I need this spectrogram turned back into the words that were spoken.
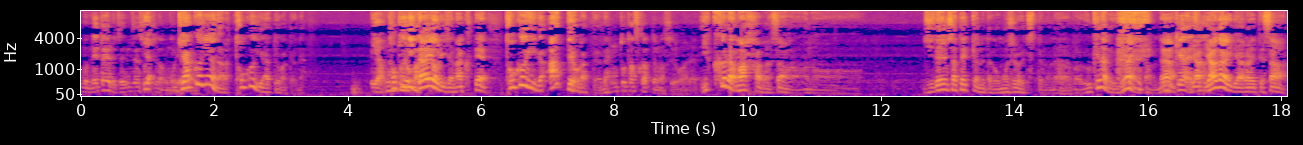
もうネタより全然そっちの方が盛り上がる。逆に言うなら特技があってよかったよねいや特技頼りじゃなくて特技があってよかったよね。本当助かってますよあれ。いくらマッハがさ、あの自転車撤去のネタが面白いっつってもね、やっぱ受けないといけないよ、多分ね。受けないや野外でやられてさ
